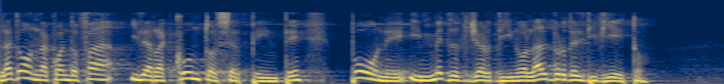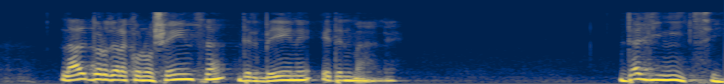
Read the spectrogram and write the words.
La donna quando fa il racconto al serpente pone in mezzo al giardino l'albero del divieto, l'albero della conoscenza del bene e del male. Dagli inizi,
